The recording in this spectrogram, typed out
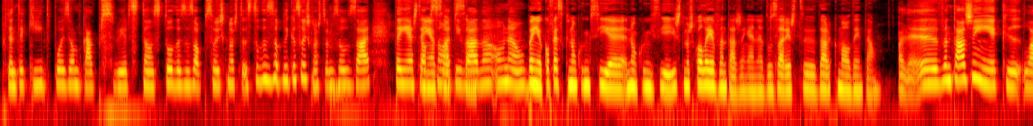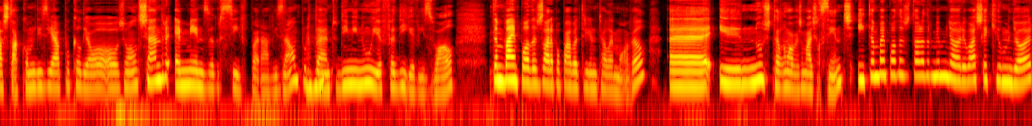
Portanto, aqui depois é um bocado perceber se, estão, se todas as opções que nós, se todas as aplicações que nós estamos a usar têm esta Tem opção essa ativada ou não. Bem, eu confesso que não conhecia, não conhecia isto, mas qual é a vantagem, Ana, de usar este Dark Mode então? Olha, a vantagem é que, lá está, como dizia há pouco ali ao, ao João Alexandre, é menos agressivo para a visão, portanto, diminui a fadiga visual. Também pode ajudar a poupar a bateria no telemóvel, ah, e nos telemóveis mais recentes, e também pode ajudar a dormir melhor. Eu acho que aqui o melhor,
